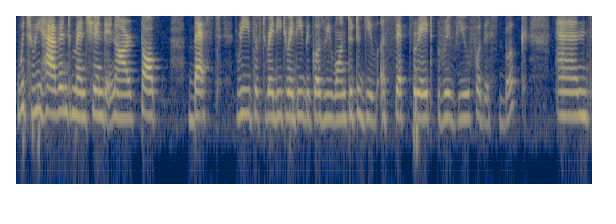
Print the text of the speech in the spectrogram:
which we haven't mentioned in our top best reads of 2020 because we wanted to give a separate review for this book. And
